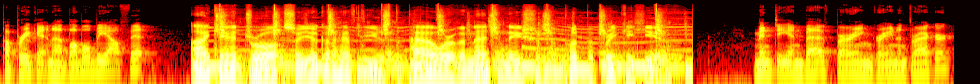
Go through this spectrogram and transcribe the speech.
Paprika in a Bumblebee outfit? I can't draw, so you're gonna have to use the power of imagination to put Paprika here. Minty and Bev burying Grain and Thacker?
